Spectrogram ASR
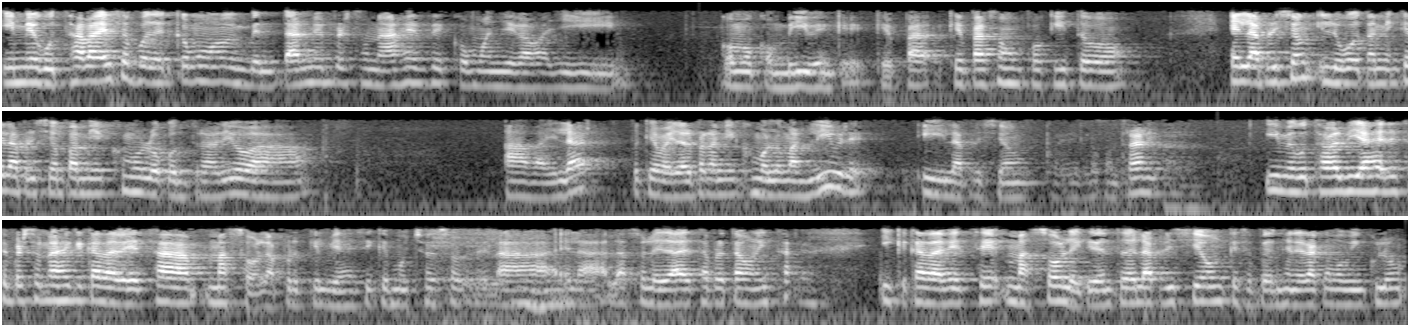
Y me gustaba eso, poder como inventarme personajes de cómo han llegado allí, cómo conviven, qué, qué pasa un poquito en la prisión y luego también que la prisión para mí es como lo contrario a, a bailar, porque bailar para mí es como lo más libre y la prisión pues es lo contrario. Y me gustaba el viaje de este personaje que cada vez está más sola, porque el viaje sí que es mucho sobre la, la, la soledad de esta protagonista y que cada vez esté más sola y que dentro de la prisión, que se pueden generar como vínculos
